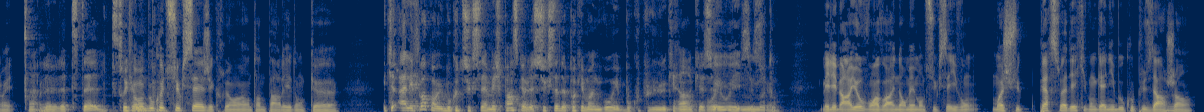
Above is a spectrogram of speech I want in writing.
Oui. Hein, le, le, petit, euh, petit truc qui ont beaucoup de succès, j'ai cru en entendre parler donc euh... à l'époque ont eu beaucoup de succès, mais je pense que le succès de Pokémon Go est beaucoup plus grand que celui oui, oui, Moto. Mais les Mario vont avoir énormément de succès. Ils vont, moi, je suis persuadé qu'ils vont gagner beaucoup plus d'argent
